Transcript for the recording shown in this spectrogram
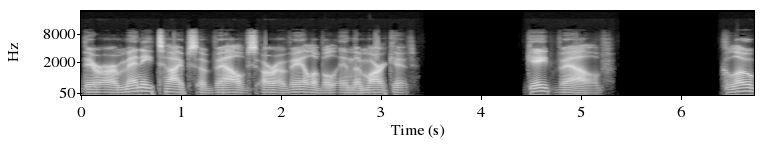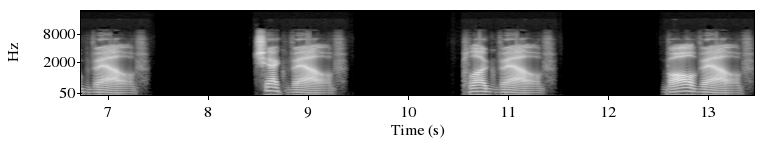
There are many types of valves are available in the market. Gate valve, globe valve, check valve, plug valve, ball valve,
